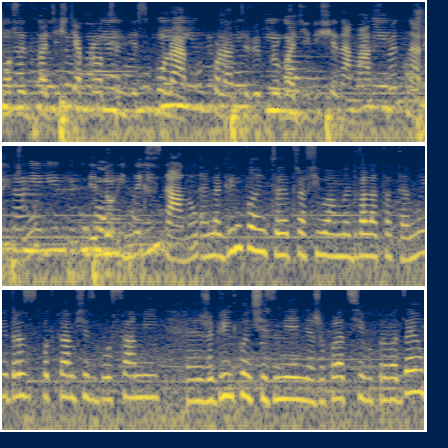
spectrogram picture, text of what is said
Może 20% jest Polaków. Polacy wyprowadzili się na Maszwet, na i do innych stanów. Na Greenpoint trafiłam dwa lata temu i od razu spotkałam się z głosami, że Greenpoint się zmienia, że Polacy się wyprowadzają,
